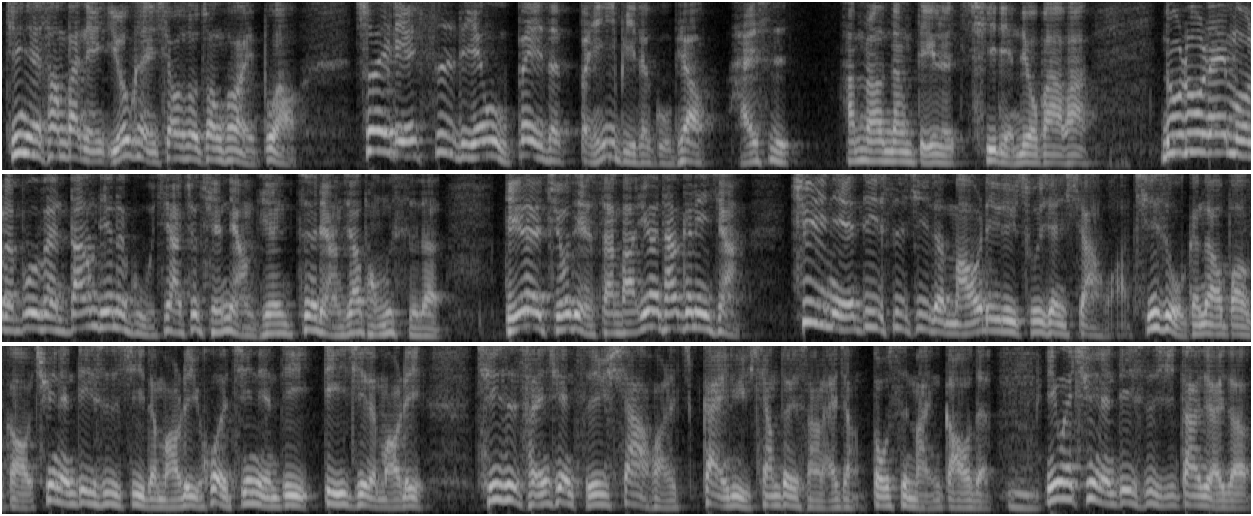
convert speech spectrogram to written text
今年上半年有可能销售状况也不好，所以连四点五倍的本益比的股票还是他们当跌了七点六八八。Lululemon 的部分，当天的股价就前两天这两家同时的跌了九点三八，因为他跟你讲，去年第四季的毛利率出现下滑。其实我跟大家报告，去年第四季的毛利或者今年第第一季的毛利，其实呈现持续下滑的概率，相对上来讲都是蛮高的。因为去年第四季大家也知道，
